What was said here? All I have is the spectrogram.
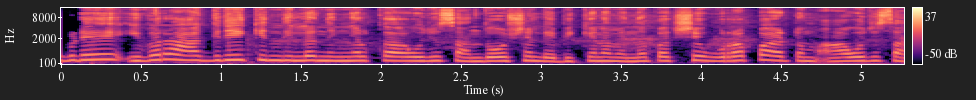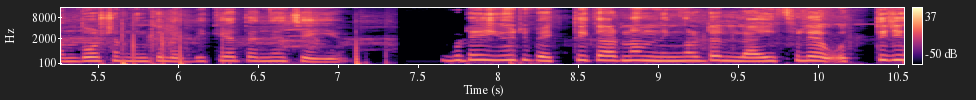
ഇവിടെ ഇവർ ആഗ്രഹിക്കുന്നില്ല നിങ്ങൾക്ക് ആ ഒരു സന്തോഷം ലഭിക്കണമെന്ന് പക്ഷെ ഉറപ്പായിട്ടും ആ ഒരു സന്തോഷം നിങ്ങൾക്ക് ലഭിക്കുക തന്നെ ചെയ്യും. ഇവിടെ ഈ ഒരു വ്യക്തി കാരണം നിങ്ങളുടെ ലൈഫിൽ ഒത്തിരി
